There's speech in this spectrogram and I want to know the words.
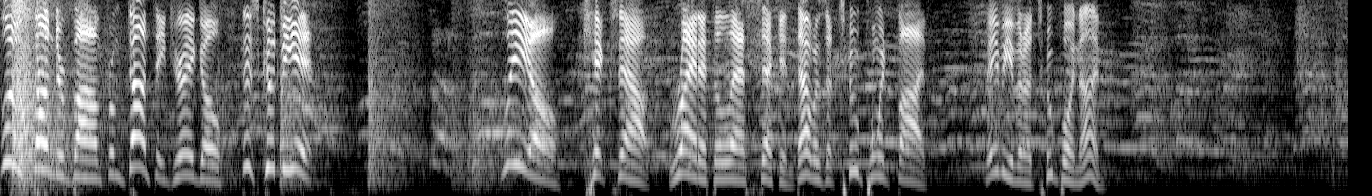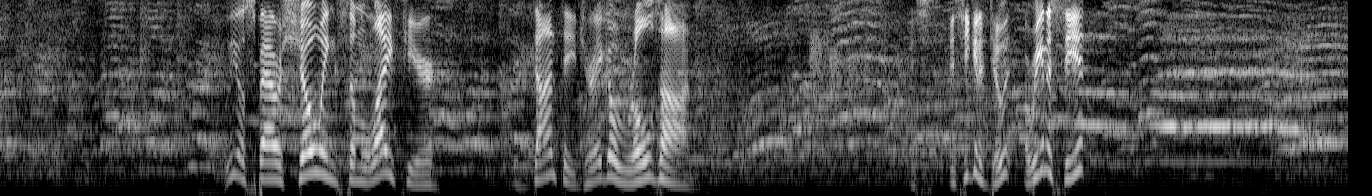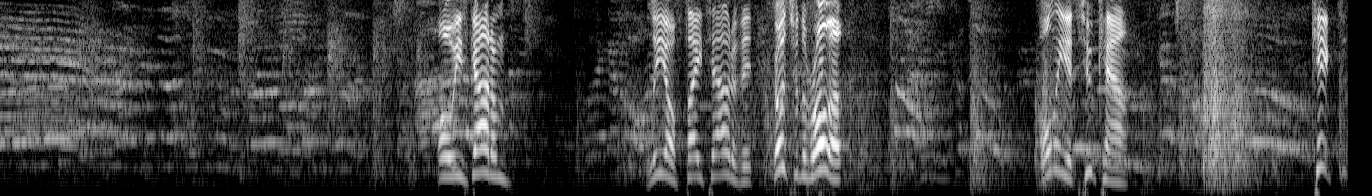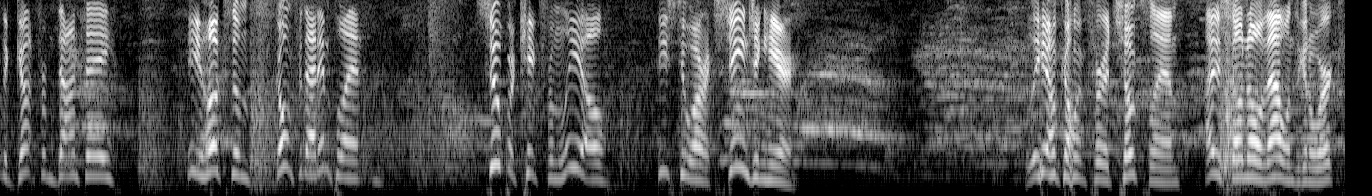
Blue Thunder Bomb from Dante Drago. This could be it. Leo kicks out right at the last second. That was a 2.5, maybe even a 2.9. Leo Sparrow showing some life here as Dante Drago rolls on. Is, is he going to do it? Are we going to see it? Oh, he's got him. Leo fights out of it. Goes for the roll up. Only a two count. Kick to the gut from Dante. He hooks him. Going for that implant. Super kick from Leo. These two are exchanging here. Leo going for a choke slam. I just don't know if that one's going to work.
